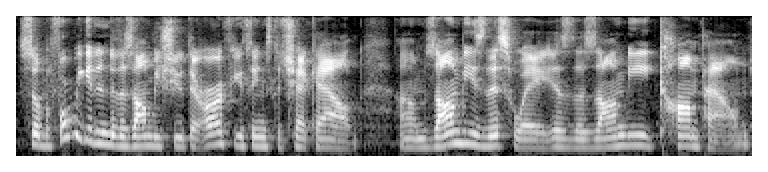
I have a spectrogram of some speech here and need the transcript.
So before we get into the zombie shoot, there are a few things to check out. Um, Zombies This Way is the zombie compound,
